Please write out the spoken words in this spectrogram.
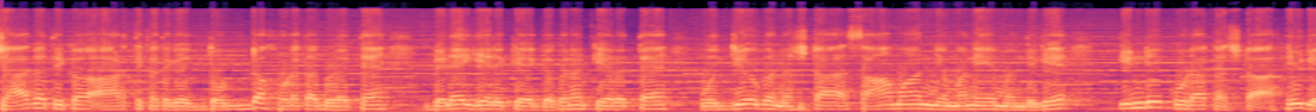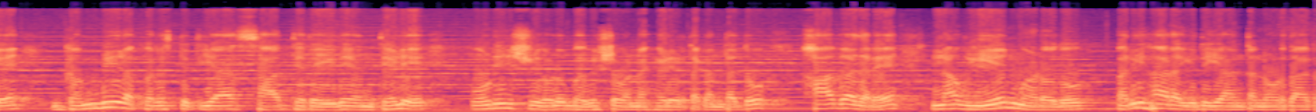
ಜಾಗತಿಕ ಆರ್ಥಿಕತೆಗೆ ದೊಡ್ಡ ಹೊಡೆತ ಬೀಳುತ್ತೆ. ಬೆಳೆ ಏರಿಕೆ ಗಗನಕ್ಕೇರುತ್ತೆ. ಉದ್ಯೋಗ ನಷ್ಟ, ಸಾಮಾನ್ಯ ಮನೆ ಮಂದಿಗೆ ತಿಂಡಿ ಕೂಡ ಕಷ್ಟ. ಹೀಗೆ ಗಂಭೀರ ಪರಿಸ್ಥಿತಿಯ ಸಾಧ್ಯತೆ ಇದೆ ಅಂಥೇಳಿ ಕೋಡಿ ಶ್ರೀಗಳು ಭವಿಷ್ಯವನ್ನು ಹೇಳಿರ್ತಕ್ಕಂಥದ್ದು. ಹಾಗಾದರೆ ನಾವು ಏನು ಮಾಡೋದು? ಪರಿಹಾರ ಇದೆಯಾ ಅಂತ ನೋಡಿದಾಗ,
